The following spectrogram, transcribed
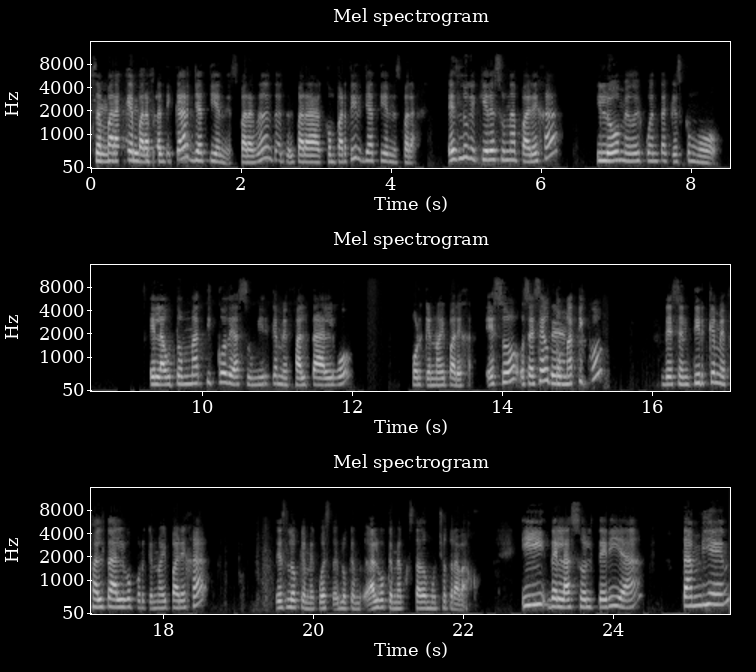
O sea, ¿para qué? para platicar ya tienes, para, para compartir ya tienes, para... ¿Es lo que quieres una pareja? Y luego me doy cuenta que es como el automático de asumir que me falta algo porque no hay pareja. Eso, o sea, ese automático de sentir que me falta algo porque no hay pareja, es lo que me cuesta, lo que, algo que me ha costado mucho trabajo. Y de la soltería, también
